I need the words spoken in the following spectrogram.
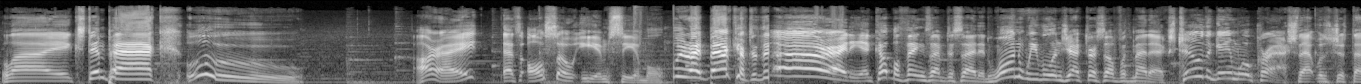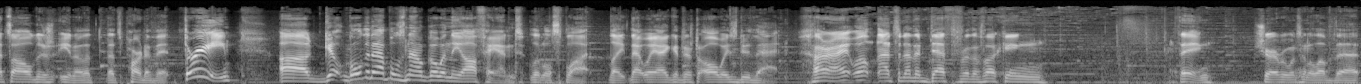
Like Stimpak. Ooh. All right. That's also EMCable. We'll be right back after this. Alrighty, a couple things I've decided. One, we will inject ourselves with Med-X. Two, the game will crash. That was just, that's all, you know, that, that's part of it. Three, uh, golden apples now go in the offhand little spot. Like, that way I could just always do that. All right, well, that's another death for the fucking thing. Sure, everyone's gonna love that.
